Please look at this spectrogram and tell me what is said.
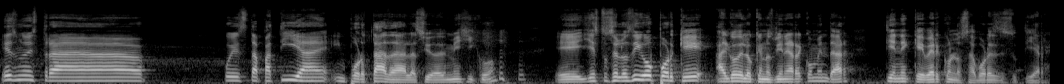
es nuestra pues tapatía importada a la Ciudad de México. Eh, y esto se los digo porque algo de lo que nos viene a recomendar tiene que ver con los sabores de su tierra.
